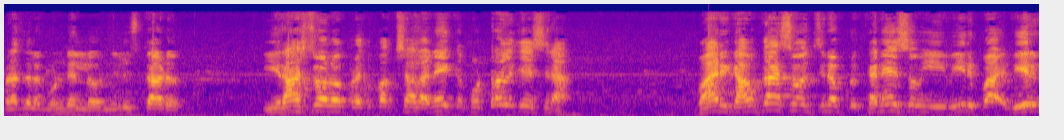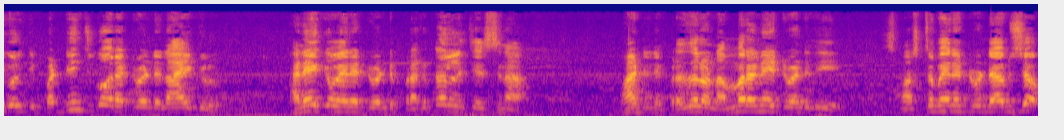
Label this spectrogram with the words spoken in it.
ప్రజల గుండెల్లో నిలుస్తాడు. ఈ రాష్ట్రంలో ప్రతిపక్షాలు అనేక కుట్రలు చేసిన వారికి అవకాశం వచ్చినప్పుడు కనీసం ఈ వీరి వీరి గురించి పట్టించుకోనటువంటి నాయకులు అనేకమైనటువంటి ప్రకటనలు చేసిన వాటిని ప్రజలు నమ్మరనేటువంటిది స్పష్టమైనటువంటి అంశం.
